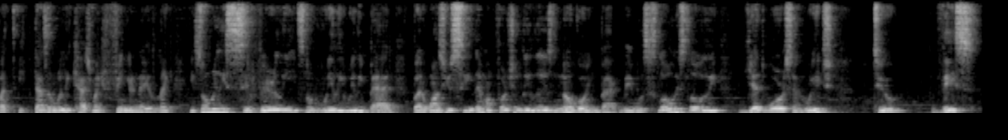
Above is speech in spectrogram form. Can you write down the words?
but it doesn't really catch my fingernail. Like it's not really severely, it's not really, really bad, but once you see them, unfortunately, there is no going back. They will slowly, slowly get worse and reach to this.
